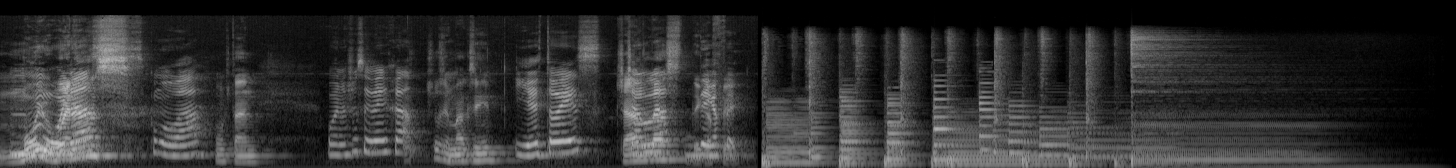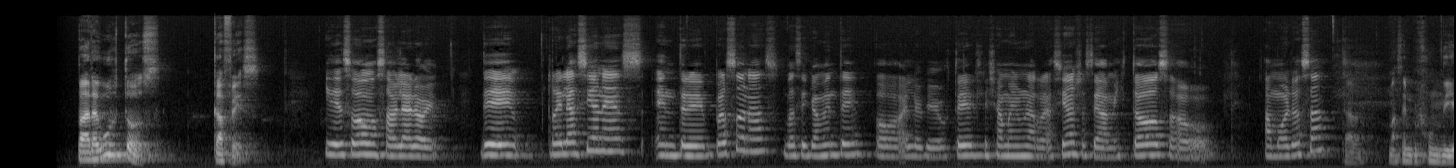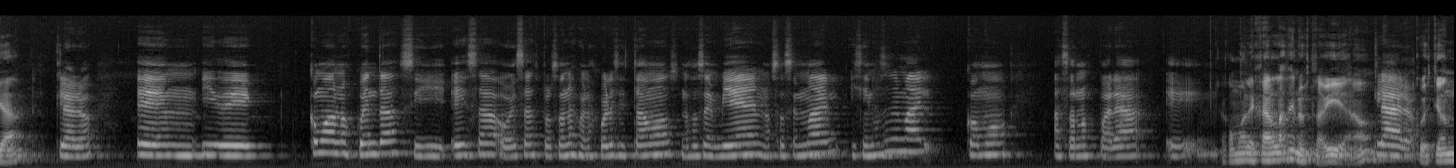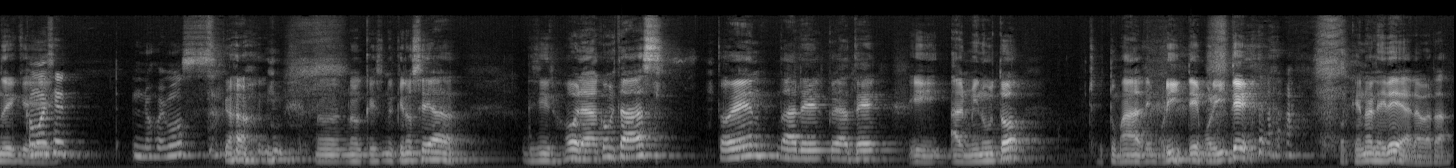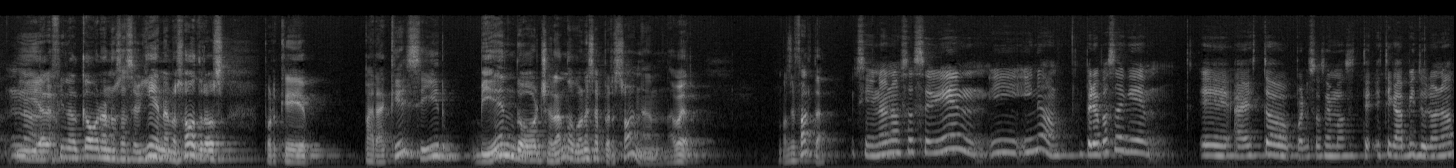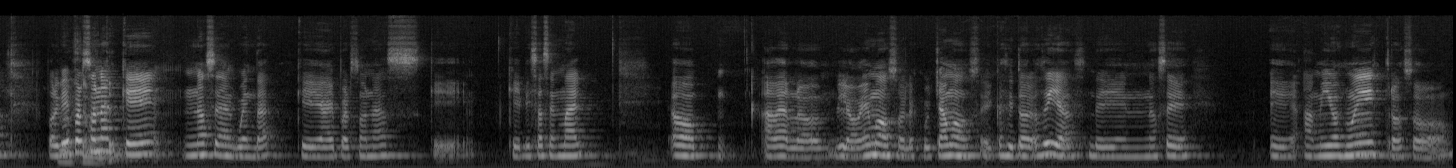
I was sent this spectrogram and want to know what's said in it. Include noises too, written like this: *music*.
Muy buenas. ¿Cómo va? ¿Cómo están? Bueno, yo soy Benja Yo soy Maxi. y esto es Charlas de Café. Para gustos, cafés. Y de eso vamos a hablar hoy. De relaciones entre personas, básicamente, o a lo que ustedes le llaman una relación, ya sea amistosa o amorosa, Claro. Más en profundidad. claro. Em, y de cómo darnos cuenta si esa o esas personas con las cuales estamos nos hacen bien, nos hacen mal, y si nos hacen mal, cómo hacernos para... eh, Cómo alejarlas de nuestra vida, ¿no? Claro. Cuestión de que. ¿Cómo decir? Nos vemos. *laughs* Claro, no, no, que, que no sea decir, hola, ¿cómo estás? ¿Todo bien? Dale, cuídate. Y al minuto, tu madre, morite, morite. *laughs* Porque no es la idea, la verdad. No, y al fin y al cabo no nos hace bien a nosotros, porque ¿para qué seguir viendo o charlando con esa persona? A ver, no hace falta. Si no nos hace bien, y, y no. Pero pasa que eh, a esto, por eso hacemos este, este capítulo, ¿no? Porque hay personas que no se dan cuenta que hay personas que, que les hacen mal. O, a ver, lo, lo vemos o lo escuchamos eh, casi todos los días, de, no sé, eh, amigos nuestros o,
